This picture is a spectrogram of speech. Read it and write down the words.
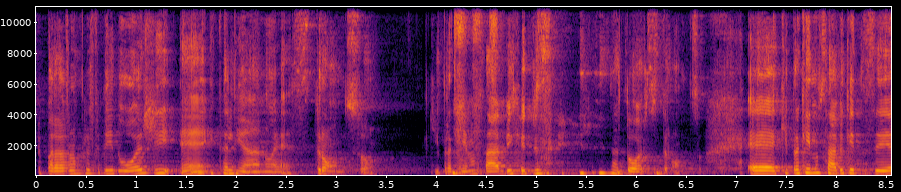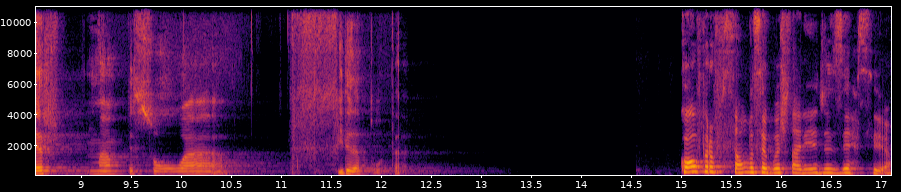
Meu palavrão preferido hoje é italiano, é stronzo, que para quem não sabe quer dizer, adoro stronzo, é, que para quem não sabe quer dizer uma pessoa filha da puta. Qual profissão você gostaria de exercer?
